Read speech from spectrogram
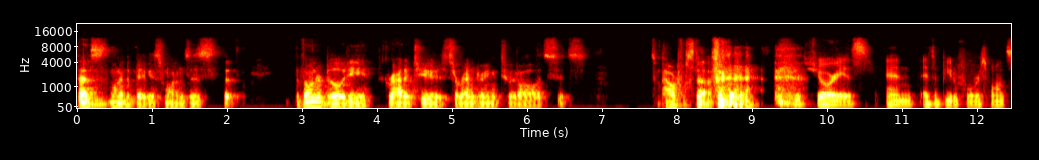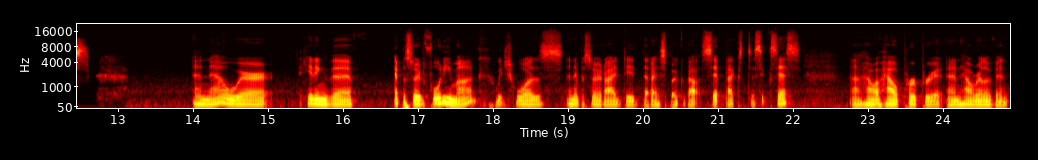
that's one of the biggest ones is that the vulnerability, gratitude, surrendering to it all. It's it's some powerful stuff. It sure is. And it's a beautiful response. And now we're hitting the episode 40 mark, which was an episode I did that I spoke about setbacks to success, uh, how, how appropriate and how relevant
